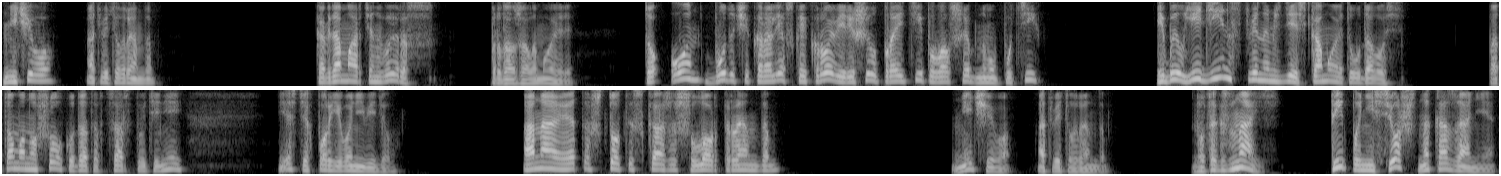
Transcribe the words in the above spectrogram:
Ничего, — ответил Рэндом. Когда Мартин вырос, — продолжала Мойри, — то он, будучи королевской крови, решил пройти по волшебному пути и был единственным здесь, кому это удалось. Потом он ушел куда-то в царство теней, я с тех пор его не видел. — А на это что ты скажешь, лорд Рэндом? — Ничего, — ответил Рэндом. — Ну так знай, ты понесешь наказание.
